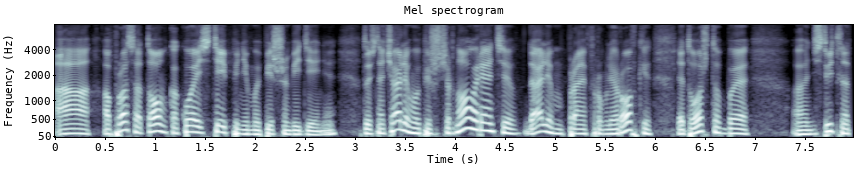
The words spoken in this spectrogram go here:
а вопрос о том, в какой степени мы пишем введение. То есть вначале мы пишем в черновом варианте, далее мы правим формулировки для того, чтобы а, действительно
